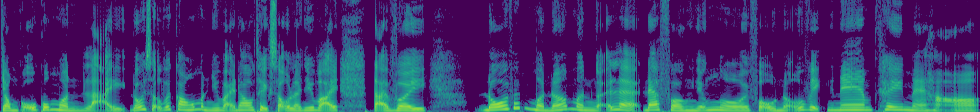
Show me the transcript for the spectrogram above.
chồng cũ của mình lại đối xử với con của mình như vậy đâu. Thiệt sự là như vậy. Tại vì đối với mình á mình nghĩ là đa phần những người phụ nữ Việt Nam khi mà họ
